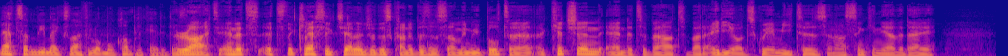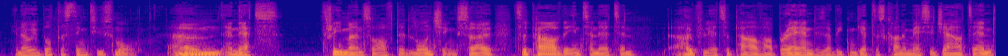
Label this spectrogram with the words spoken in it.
that suddenly makes life a lot more complicated. right, it? and it's it's the classic challenge with this kind of business. I mean, we built a, a kitchen, and it's about about 80 odd square meters, and I was thinking the other day you know, we built this thing too small. Um, mm. And that's three months after launching. So it's the power of the internet and hopefully it's the power of our brand is that we can get this kind of message out. And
